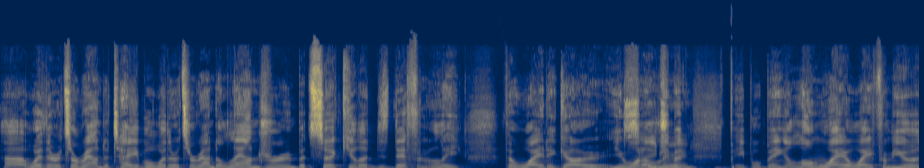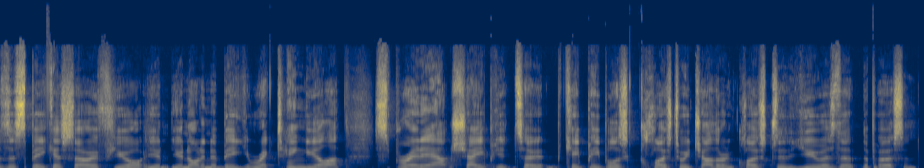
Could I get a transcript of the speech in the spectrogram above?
Uh, whether it's around a table, whether it's around a lounge room, but circular is definitely the way to go. You want So to limit true. people being a long way away from you as a speaker. So if you're you're not in a big rectangular, spread out shape, you, so keep people as close to each other and close to you as the, the person.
